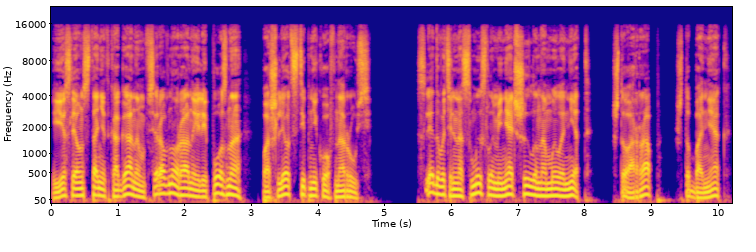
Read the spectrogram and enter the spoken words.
если он станет Каганом, все равно рано или поздно пошлет степняков на Русь. Следовательно, смысла менять шило на мыло нет. Что араб, что баняк,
